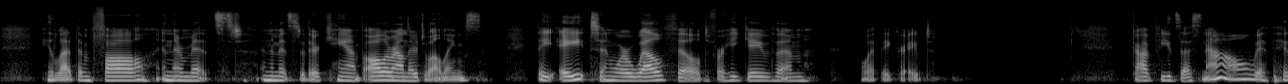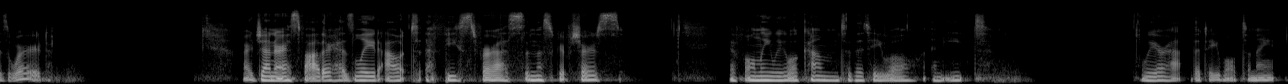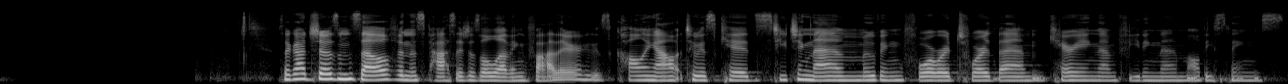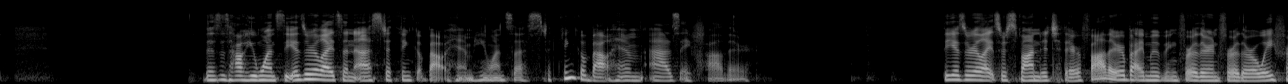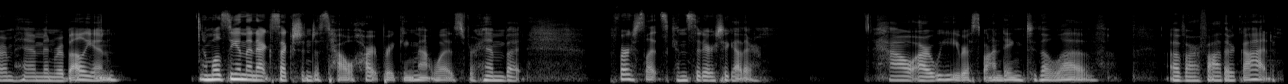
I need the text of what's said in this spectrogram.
He let them fall in their midst, in the midst of their camp, all around their dwellings. They ate and were well filled, for he gave them what they craved. God feeds us now with his word. Our generous Father has laid out a feast for us in the scriptures. If only we will come to the table and eat. We are at the table tonight. So, God shows himself in this passage as a loving father who's calling out to his kids, teaching them, moving forward toward them, carrying them, feeding them, all these things. This is how he wants the Israelites and us to think about him. He wants us to think about him as a father. The Israelites responded to their father by moving further and further away from him in rebellion. And we'll see in the next section just how heartbreaking that was for him. But first, let's consider together how are we responding to the love of our Father God?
